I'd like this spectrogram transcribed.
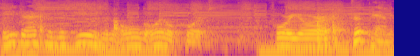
So you can actually just use an old oil quart for your drip pan.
